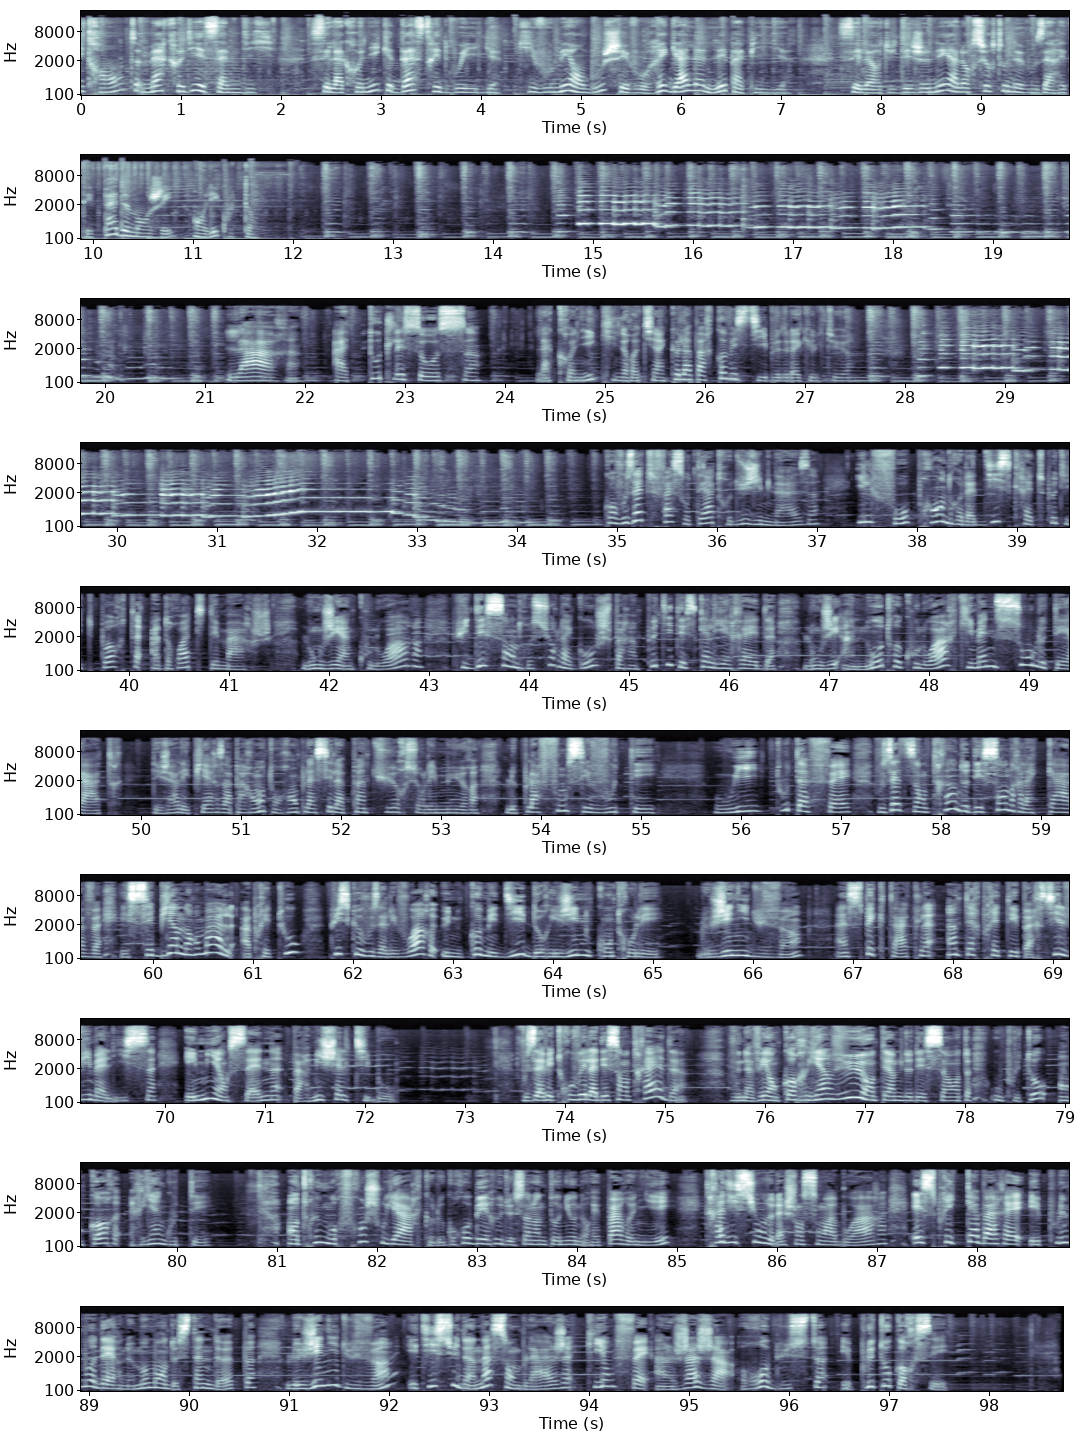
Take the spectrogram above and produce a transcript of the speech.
midi 30, mercredi et samedi. C'est la chronique d'Astrid Bouygues qui vous met en bouche et vous régale les papilles. C'est l'heure du déjeuner, alors surtout ne vous arrêtez pas de manger en l'écoutant. L'art à toutes les sauces. La chronique qui ne retient que la part comestible de la culture. Quand vous êtes face au théâtre du gymnase, il faut prendre la discrète petite porte à droite des marches, longer un couloir, puis descendre sur la gauche par un petit escalier raide, longer un autre couloir qui mène sous le théâtre. Déjà, les pierres apparentes ont remplacé la peinture sur les murs, le plafond s'est voûté. Oui, tout à fait. Vous êtes en train de descendre à la cave, et c'est bien normal, après tout, puisque vous allez voir une comédie d'origine contrôlée. Le génie du vin, un spectacle interprété par Sylvie Malice et mis en scène par Michel Thibault. Vous avez trouvé la descente raide? Vous n'avez encore rien vu en termes de descente, ou plutôt encore rien goûté. Entre humour franchouillard que le gros berru de San Antonio n'aurait pas renié, tradition de la chanson à boire, esprit cabaret et plus moderne moment de stand-up, le génie du vin est issu d'un assemblage qui en fait un jaja robuste et plutôt corsé.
